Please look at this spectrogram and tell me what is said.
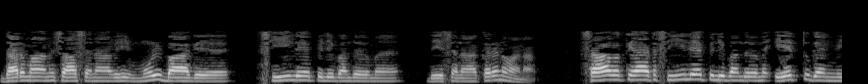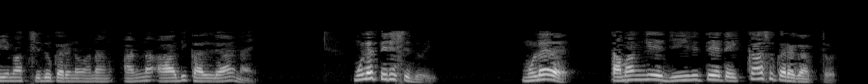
ධර්මානුශාසනාවෙහි මුල් භාගය සීලය පිළිබඳවම දේශනා කරනවා නම් ශ්‍රාවකයාට සීලය පිළිබඳවම ඒත්තු ගැන්වීමක් සිදු කරනවා නම් අන්න ආදි කල්යාණයි. මුල පිරිසිදුයි. මුල තමන්ගේ ජීවිතයට එක්කාසු කරගත්තොත්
